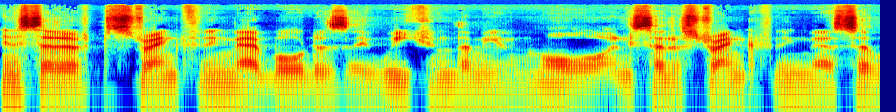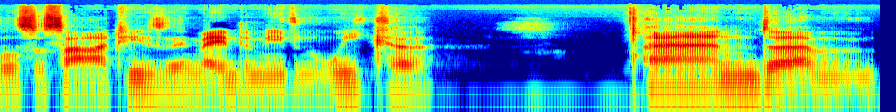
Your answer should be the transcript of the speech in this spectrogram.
Instead of strengthening their borders, they weakened them even more. Instead of strengthening their civil societies, they made them even weaker. And um,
